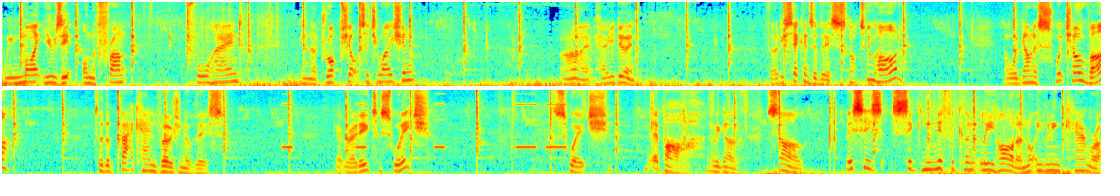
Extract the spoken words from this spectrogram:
We might use it on the front forehand in a drop shot situation. Alright, how are you doing? 30 seconds of this, not too hard. And we're going to switch over to the backhand version of this. Get ready to switch switch. There we go. So, this is significantly harder, not even in camera.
